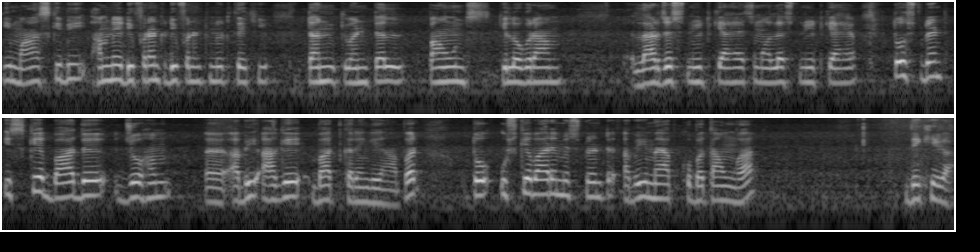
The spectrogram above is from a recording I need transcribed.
कि मास की भी हमने डिफरेंट डिफरेंट यूनिट देखी। Ton quintal pounds kilogram largest unit क्या है स्मॉलेस्ट यूनिट क्या है? तो स्टूडेंट इसके बाद जो हम अभी आगे बात करेंगे यहाँ पर तो उसके बारे में स्टूडेंट अभी मैं आपको बताऊँगा। देखिएगा,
